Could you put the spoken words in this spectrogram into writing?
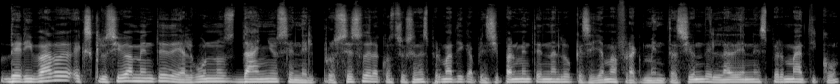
derivado exclusivamente de algunos daños en el proceso de la construcción espermática, principalmente en algo que se llama fragmentación del ADN espermático,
